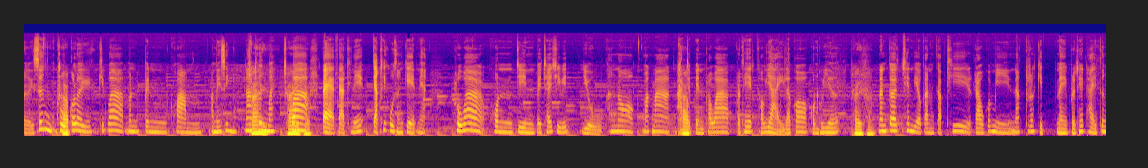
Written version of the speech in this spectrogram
เลย ซึ่งครูครับก็เลยคิดว่ามันเป็นความ Amazing เนอะน่าใช่ทึ่งไหมใช่ว่าครับแต่แต่ทีนี้จากที่ครูสังเกตเนี่ย ครูว่าคนจีนไปใช้ชีวิตอยู่ข้างนอกมาก ๆ อาจจะเป็นเพราะว่าประเทศเขาใหญ่แล้วก็คนเขาเยอะ ใช่ครับ นั่นก็เช่นเดียวกันกับที่เราก็มีนักธุรกิจในประเทศไทย ซึ่ง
